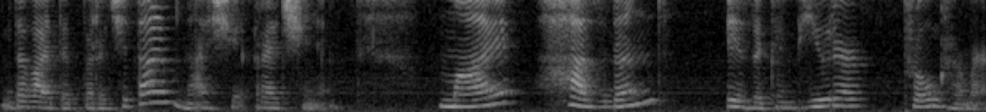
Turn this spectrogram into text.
давайте перечитаємо наші речення. My husband is a computer programmer.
